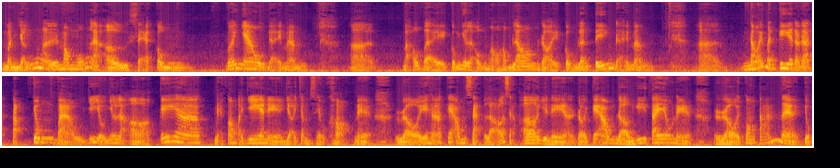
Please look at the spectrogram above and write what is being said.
mình vẫn mong muốn là ừ sẽ cùng với nhau để mà uh, bảo vệ cũng như là ủng hộ Hồng Loan rồi cùng lên tiếng để mà uh, nói bên kia rồi đó tập trung vào ví dụ như là ờ cái uh, mẹ con bà Gia nè vợ chồng xèo khọt nè rồi hả cái ông sạc lỡ sạc ơ gì nè rồi cái ông đờn ghi teo nè rồi con tám nè chuột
